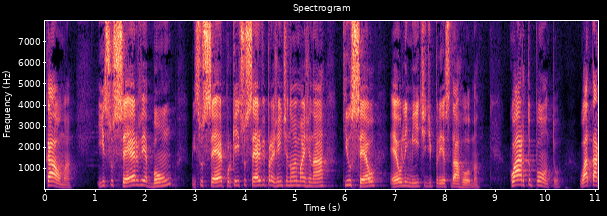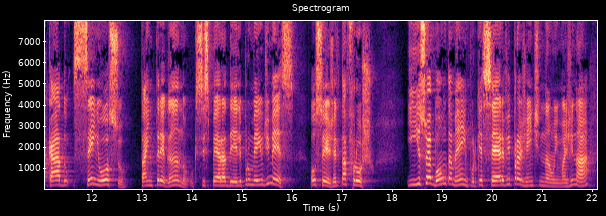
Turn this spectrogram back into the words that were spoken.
Calma, isso serve, é bom, isso serve, porque isso serve para a gente não imaginar que o céu é o limite de preço da arroba. Quarto ponto: o atacado sem osso está entregando o que se espera dele para o meio de mês. Ou seja, ele está frouxo. E isso é bom também, porque serve para a gente não imaginar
